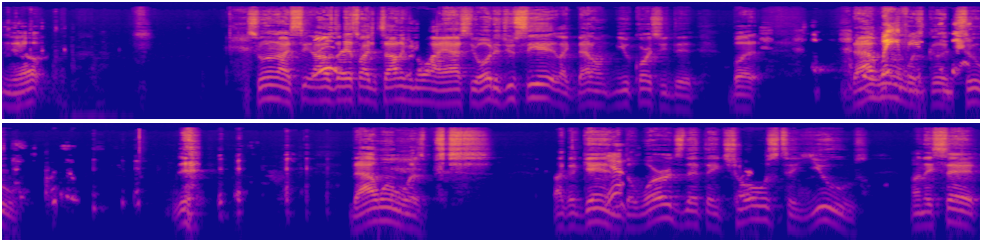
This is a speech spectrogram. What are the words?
Yep. As soon as I see, I was like, that's why I, just, I don't even know why I asked you. Oh, did you see it? Like that on you? Of course you did. But that one was good too. Yeah, that one was like again Yeah. the words that they chose to use when they said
